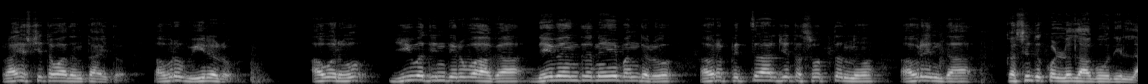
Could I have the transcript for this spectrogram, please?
ಪ್ರಾಯಶ್ಚಿತವಾದಂತಾಯಿತು. ಅವರು ವೀರರು. ಅವರು ಜೀವದಿಂದಿರುವಾಗ ದೇವೇಂದ್ರನೇ ಬಂದರೂ ಅವರ ಪಿತ್ರಾರ್ಜಿತ ಸ್ವತ್ತನ್ನು ಅವರಿಂದ ಕಸಿದುಕೊಳ್ಳಲಾಗುವುದಿಲ್ಲ.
